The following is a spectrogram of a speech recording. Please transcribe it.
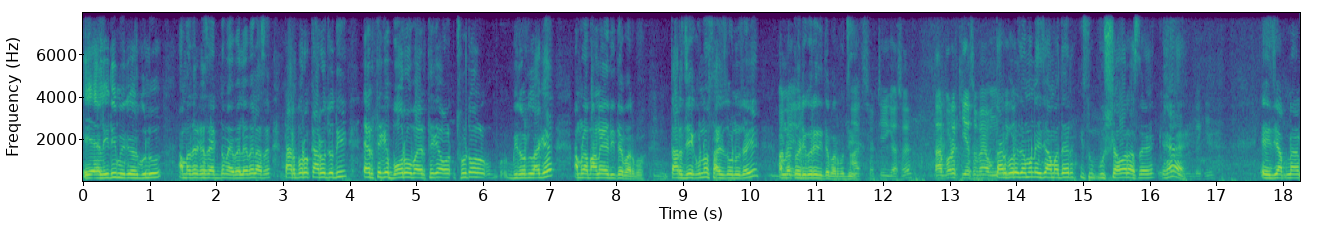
এই এলইডি মিররগুলো আমাদের কাছে একদম অ্যাভেলেবেল আছে। তারপরও কারও যদি এর থেকে বড় বা এর থেকে ছোট মিরর লাগে আমরা বানিয়ে দিতে পারব। তার যে কোনো সাইজ অনুযায়ী আমরা তৈরি করে দিতে পারব জি। আচ্ছা ঠিক আছে। তারপরে কি আছে ভাই? তারপরে যেমন এই যে আমাদের কিছু শাওয়ার আছে হ্যাঁ? এই যে আপনার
